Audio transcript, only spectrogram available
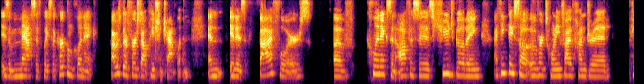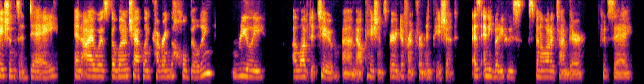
is a massive place. The Kirklin Clinic. I was their first outpatient chaplain, and it is five floors of clinics and offices, huge building. I think they saw over 2,500 patients a day, and I was the lone chaplain covering the whole building. Really I loved it too. Um, outpatient's very different from inpatient, as anybody who's spent a lot of time there could say.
